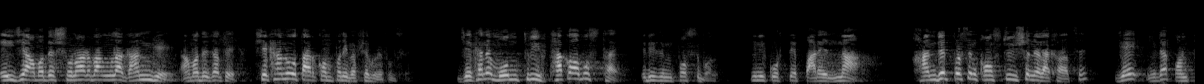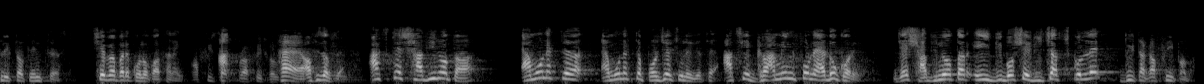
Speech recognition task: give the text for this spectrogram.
এই যে আমাদের সোনার বাংলা গান গেয়ে আমাদের যাতে সেখানেও তার কোম্পানি ব্যবসা করে ফেলছে যেখানে মন্ত্রী থাকা অবস্থায় ইট ইজ ইম্পসিবল তিনি করতে পারেন না। হান্ড্রেড পার্সেন্ট কনস্টিটিউশনে লেখা আছে যে এটা কনফ্লিক্ট অফ ইন্টারেস্ট সে ব্যাপারে কোনো কথা নাই। অফ হ্যাঁ অফিস অফিস আজকে স্বাধীনতা এমন একটা এমন একটা পর্যায়ে চলে গেছে আজকে গ্রামীণ ফোন অ্যাডও করে যে স্বাধীনতার এই দিবসে রিচার্জ করলে দুই টাকা ফ্রি পাবা।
